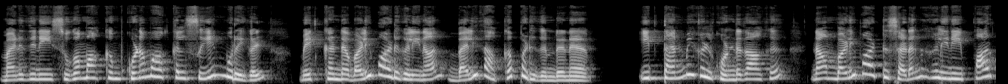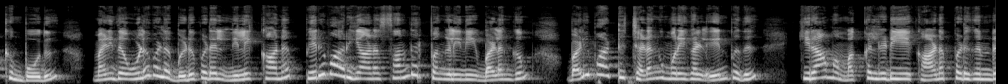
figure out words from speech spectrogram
மனிதனை சுகமாக்கும் குணமாக்கல் செயல்முறைகள் மேற்கண்ட வழிபாடுகளினால் பலிதாக்கப்படுகின்றன. இத்தன்மைகள் கொண்டதாக நாம் வழிபாட்டு சடங்குகளினை பார்க்கும்போது மனித உளவள விடுபடல் நிலைக்கான பெருவாரியான சந்தர்ப்பங்களினை வழங்கும் வழிபாட்டுச் சடங்கு முறைகள் என்பது கிராம மக்களிடையே காணப்படுகின்ற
